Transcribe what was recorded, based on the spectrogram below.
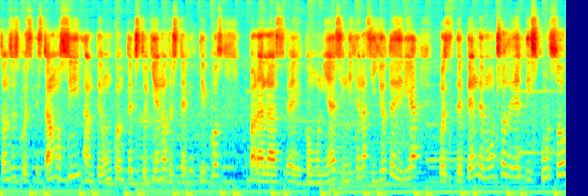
Entonces, pues estamos sí ante un contexto lleno de estereotipos para las eh, comunidades indígenas. Y yo te diría, pues depende mucho del discurso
